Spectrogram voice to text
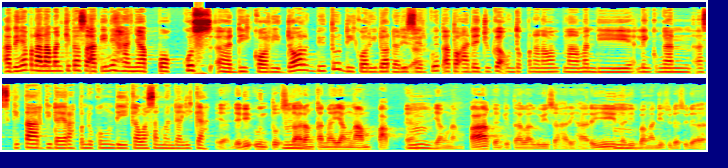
Artinya penanaman kita saat ini hanya fokus eh, di koridor gitu, di koridor dari Iya. sirkuit atau ada juga untuk penanaman-penanaman di lingkungan eh, sekitar di daerah pendukung di kawasan Mandalika. Ya, jadi untuk Hmm. sekarang karena yang nampak ya, Hmm. yang nampak yang kita lalui sehari-hari, Hmm. tadi Bang Andi sudah sudah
